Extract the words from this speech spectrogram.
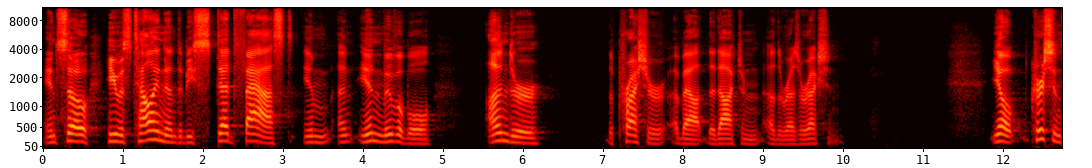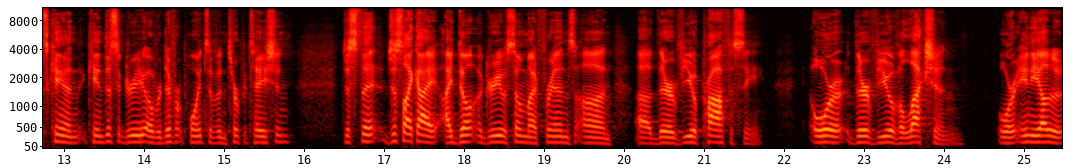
And so he was telling them to be steadfast, Im- immovable, under the pressure about the doctrine of the resurrection. You know, Christians can, can disagree over different points of interpretation. Just, th- just like I, I don't agree with some of my friends on uh, their view of prophecy or their view of election or any other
